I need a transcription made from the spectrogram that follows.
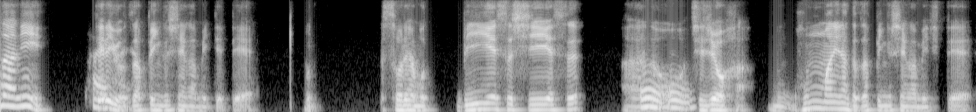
だにテレビをザッピングしながら見てて、もうそれはもう BS、CS、あうんの、うん。地上波、もうほんまになんかザッピングしながら見てて、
